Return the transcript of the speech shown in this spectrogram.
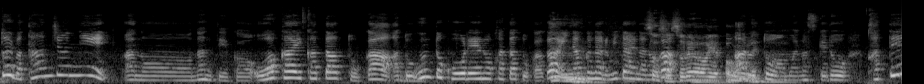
例えば単純にあのーなんていうかお若い方とかあとうんと高齢の方とかがいなくなるみたいなのがそうそうそれはやっぱ多いね。あるとは思いますけど家庭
